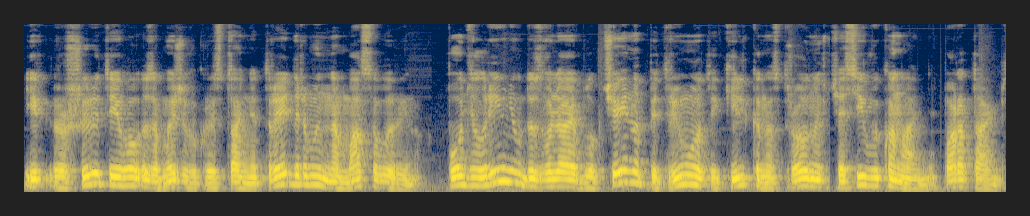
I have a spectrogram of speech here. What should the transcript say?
і розширити його за межі використання трейдерами на масовий ринок. Поділ рівнів дозволяє блокчейну підтримувати кілька настроєних часів виконання Paratimes.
